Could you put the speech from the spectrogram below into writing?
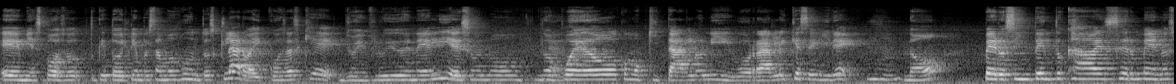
eh, mi esposo, que todo el tiempo estamos juntos, claro, hay cosas que yo he influido en él y eso no, no puedo como quitarlo ni borrarlo y que seguiré, ¿no? Pero sí intento cada vez ser menos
